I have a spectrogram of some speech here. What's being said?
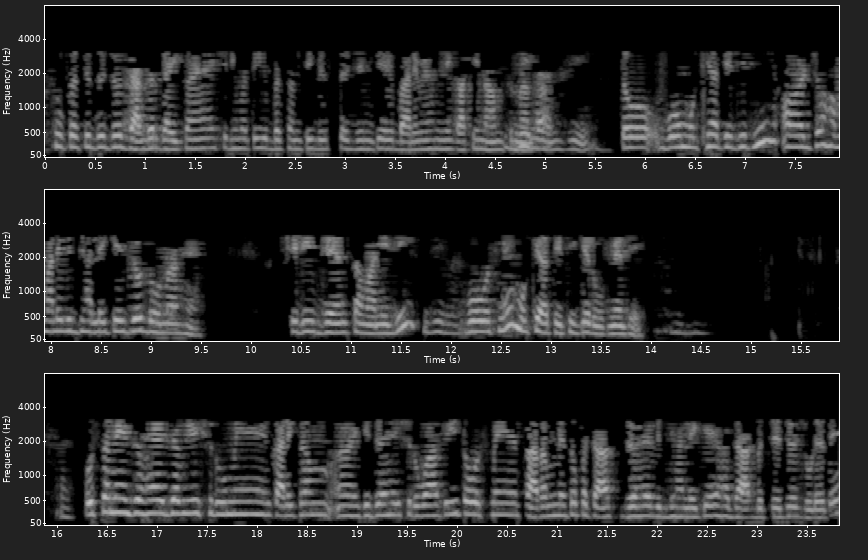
सुप्रसिद्ध जो जागर गायिका है श्रीमती बसंती बिस्त जिनके बारे में हमने काफ़ी नाम सुना था। जी। तो वो मुख्य अतिथि थी और जो हमारे विद्यालय के जो डोनर हैं श्री जयंत सवानी जी जी वो उसमें मुख्य अतिथि के रूप में थे। उस समय जो है जब ये शुरू में कार्यक्रम की जो है शुरुआत हुई तो उसमें प्रारंभ में तो पचास जो है विद्यालय के हज़ार बच्चे जो जुड़े थे।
